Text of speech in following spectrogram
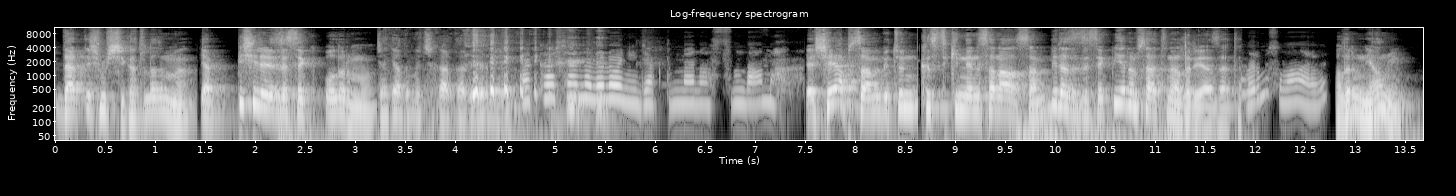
dertleşmiştik hatırladın mı? Ya bir şeyler izlesek olur mu? Arkadaşlarımla LoL oynayacaktım ben aslında ama. Ya şey yapsam bütün kız skinlerini sana alsam biraz izlesek bir yarım saatini alır ya zaten. Alır mısın lan harbi? Alırım niye almayayım?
